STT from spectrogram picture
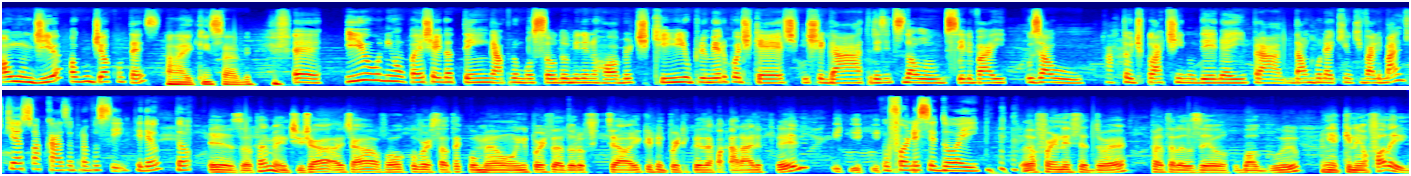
algum dia. Algum dia acontece. Ai, quem sabe. É. E o Nihon Quest ainda tem a promoção do Menino Robert, que o primeiro podcast que chegar a 300 downloads, ele vai usar o cartão de platino dele aí pra dar um bonequinho que vale mais do que a sua casa pra você, entendeu? Então, Exatamente. Já, já vou conversar até com o meu importador oficial aí, que eu importei coisa pra caralho com ele. o fornecedor aí. o fornecedor pra trazer o, bagulho. E é que nem eu falei,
